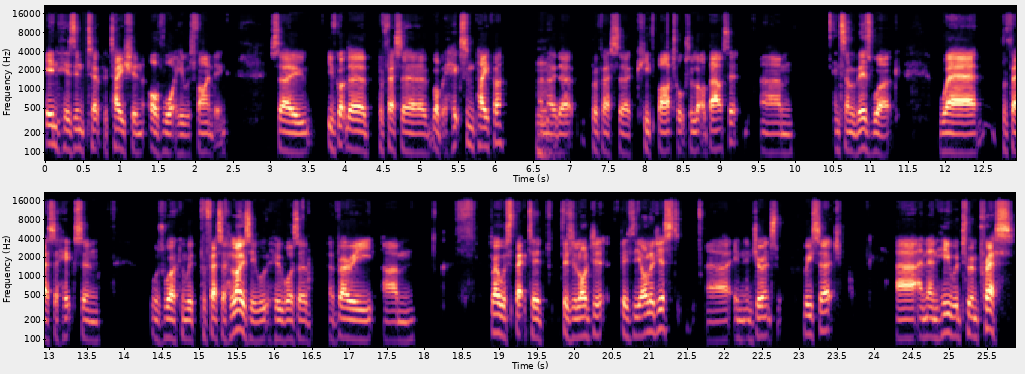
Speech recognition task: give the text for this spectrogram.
in his interpretation of what he was finding. So you've got the Professor Robert Hickson paper, Mm. I hmm. know that Professor Keith Barr talks a lot about it um, in some of his work, where Professor Hickson was working with Professor Holloszy, who was a, a very um, well respected physiologi- physiologist uh, in endurance research. Uh, and then he would, to impress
